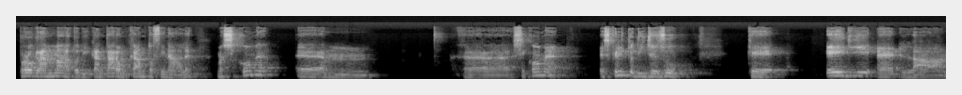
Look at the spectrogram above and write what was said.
programmato di cantare un canto finale, ma siccome, ehm, eh, siccome è scritto di Gesù che egli è la,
